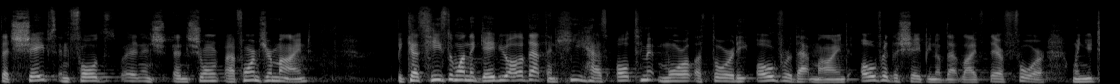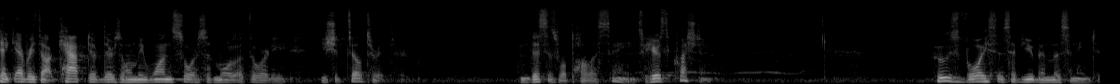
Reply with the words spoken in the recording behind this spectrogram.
that shapes and folds and, and uh, forms your mind. Because He's the one that gave you all of that, then He has ultimate moral authority over that mind, over the shaping of that life. Therefore, when you take every thought captive, there's only one source of moral authority you should filter it through. And this is what Paul is saying. So here's the question. Whose voices have you been listening to?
